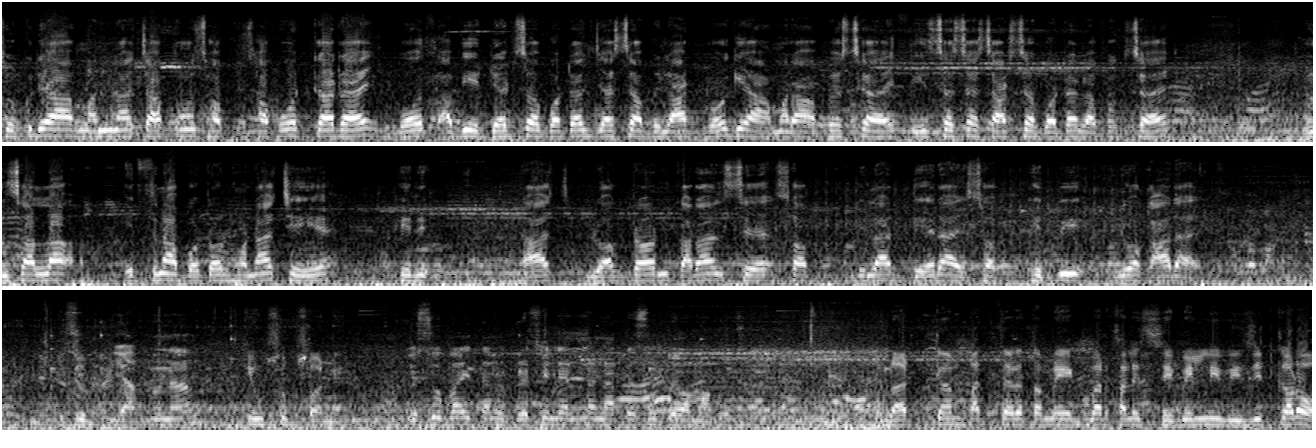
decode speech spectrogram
शुक्रिया मानना चाहता हूँ सब सपोर्ट कर रहा है बहुत अभी डेढ़ सौ बोटल जैसा बिलाट हो गया हमारा अपेक्षा है तीन सौ से साठ सौ बोटल अपेक्षा है इनशाला इतना बोटल होना चाहिए फिर आज लॉकडाउन कारण से सब बिलाट दे रहा है सब फिर भी लोग आ रहा है જી આપનું નામ? યુસુફ સોની. યુસુફભાઈ તમે પ્રેસિડેન્ટના નાતે શું કહેવા માગો છો? બ્લડ કેમ્પ અત્યારે તમે એકવાર ખાલી સિવિલની વિઝિટ કરો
